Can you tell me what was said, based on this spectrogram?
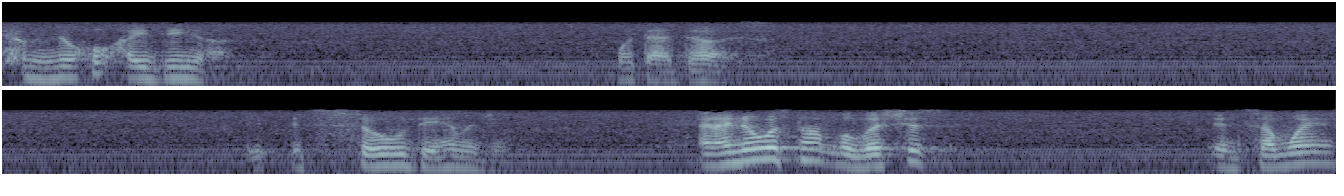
you have no idea what that does. It's so damaging. And I know it's not malicious in some ways,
